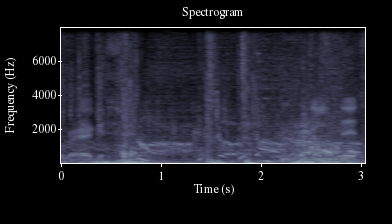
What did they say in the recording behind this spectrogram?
Overhead, shit. Eat this.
